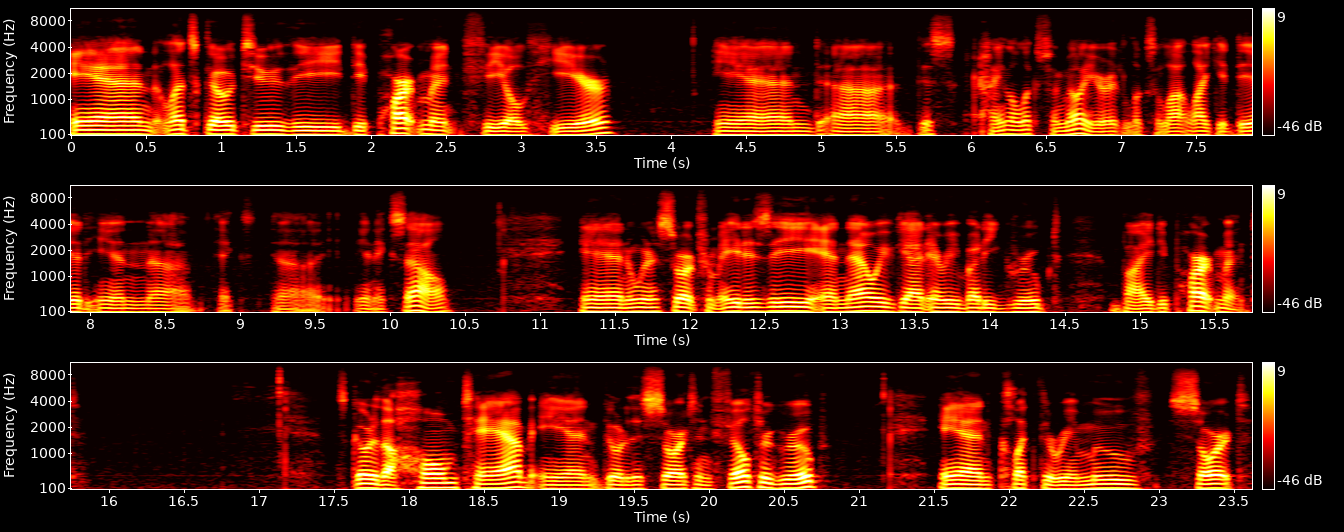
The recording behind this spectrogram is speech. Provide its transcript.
And let's go to the department field here. And uh, this kind of looks familiar. It looks a lot like it did in, uh, uh, in Excel. And we're going to sort from A to Z. And now we've got everybody grouped by department. Let's go to the Home tab and go to the Sort and Filter group and click the Remove Sort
